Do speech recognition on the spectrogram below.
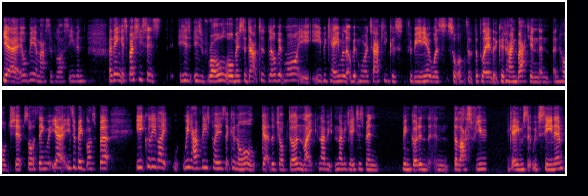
Yeah, it'll be a massive loss. Even I think, especially since his his role almost adapted a little bit more. He, he became a little bit more attacking because Fabinho was sort of the, the player that could hang back and, and, and hold ship sort of thing. But yeah, he's a big loss. But equally, like we have these players that can all get the job done. Like Naby- Navigator's been been good in in the last few games that we've seen him.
